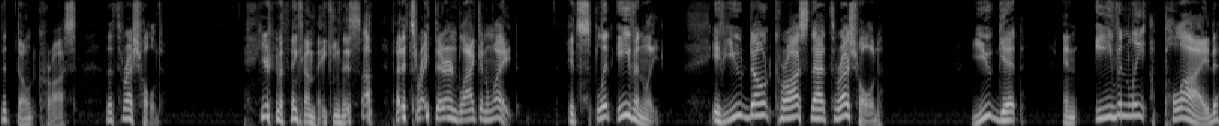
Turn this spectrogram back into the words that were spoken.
that don't cross the threshold. You're going to think I'm making this up, but it's right there in black and white. It's split evenly. If you don't cross that threshold, you get an evenly applied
